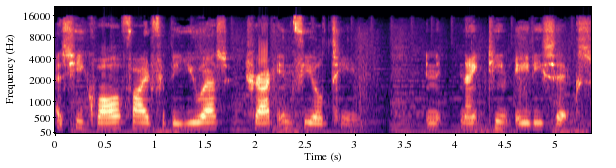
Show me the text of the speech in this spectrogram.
as he qualified for the U.S. track and field team in 1986.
